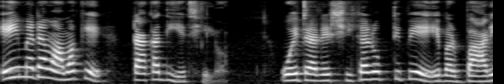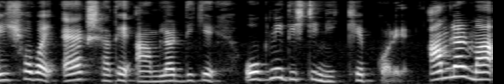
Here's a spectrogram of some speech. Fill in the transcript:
এই ম্যাডাম আমাকে টাকা দিয়েছিল। ওয়েটারের স্বীকারোক্তি পেয়ে এবার বাড়ির সবাই একসাথে আমলার দিকে অগ্নিদৃষ্টি নিক্ষেপ করে। আমলার মা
